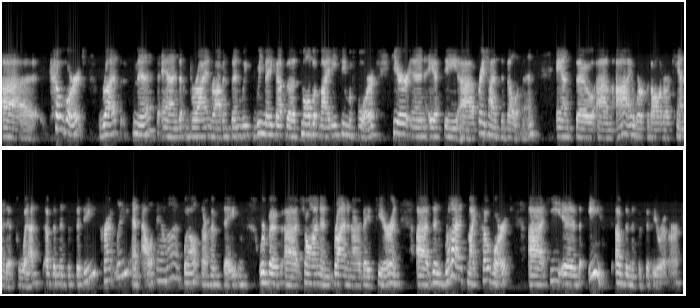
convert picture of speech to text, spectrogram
uh, cohort Russ Smith and Brian Robinson. We, we make up the small but mighty team of four here in AFC uh, franchise development. And so um, I work with all of our candidates west of the Mississippi currently and Alabama as well. It's our home state. And we're both, uh, Sean and Brian and I are based here. And uh, then Russ, my cohort, uh, he is east of the Mississippi River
